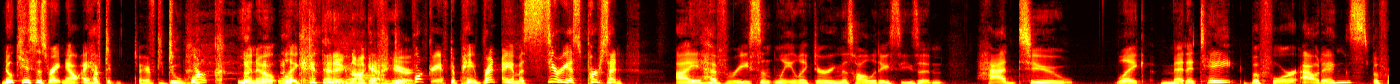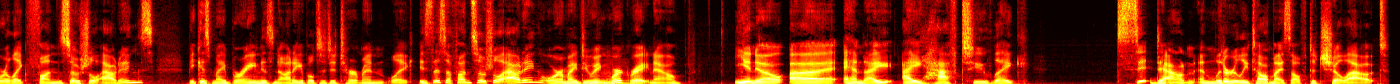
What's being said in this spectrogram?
No kisses right now. I have to. I have to do work. You know, like Get that eggnog I out have of to do here. work. I have to pay rent. I am a serious person. I have recently, like during this holiday season, had to like meditate before outings, before like fun social outings, because my brain is not able to determine like, is this a fun social outing or am I doing work right now? You know, uh, and I I have to like sit down and literally tell myself to chill out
